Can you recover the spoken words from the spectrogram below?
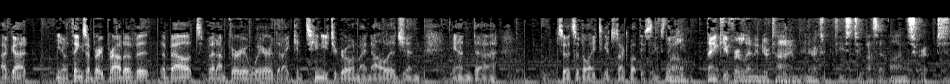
I've got you know things I'm very proud of it about, but I'm very aware that I continue to grow in my knowledge and and uh, so it's a delight to get to talk about these things. Thank well, you. thank you for lending your time and your expertise to us at OnScript.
